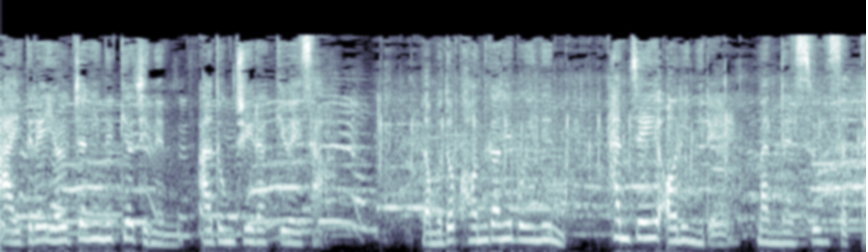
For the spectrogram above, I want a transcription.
아이들의 열정이 느껴지는 아동주일학교에서 너무도 건강해 보이는 한재희 어린이를 만날 수 있었다.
